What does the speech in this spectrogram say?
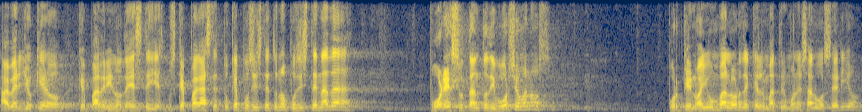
a ver, yo quiero que padrino de este y es, pues, ¿qué pagaste tú? ¿Qué pusiste? Tú no pusiste nada. Por eso tanto divorcio, hermanos. Porque no hay un valor de que el matrimonio es algo serio.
